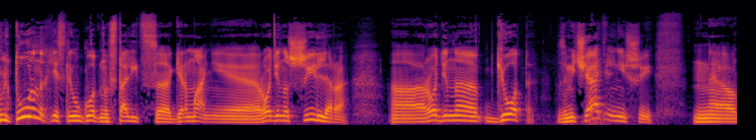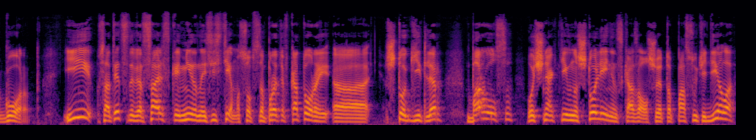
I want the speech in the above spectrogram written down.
культурных, если угодно, столиц Германии, родина Шиллера, а, родина Гёте, замечательнейший э, город. И, соответственно, Версальская мирная система, собственно, против которой э, что Гитлер боролся очень активно, что Ленин сказал, что это, по сути дела,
